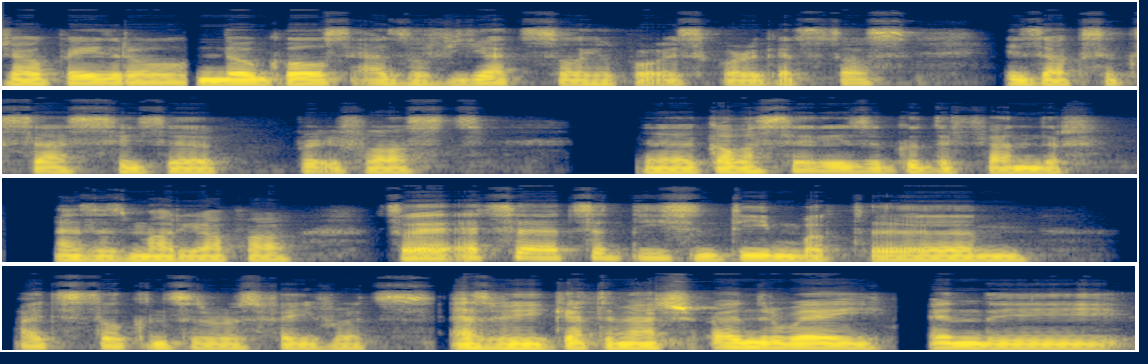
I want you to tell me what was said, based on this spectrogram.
João Pedro, no goals as of yet, so he'll probably score against us. Isaac Success, he's uh, pretty fast. Uh, Kabasele is a good defender, as is Mariappa. So it's a it's a decent team, but um, I'd still consider us favourites. As we get the match underway in the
